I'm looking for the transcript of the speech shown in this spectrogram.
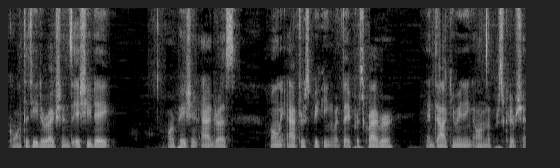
quantity directions, issue date, or patient address only after speaking with a prescriber and documenting on the prescription.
